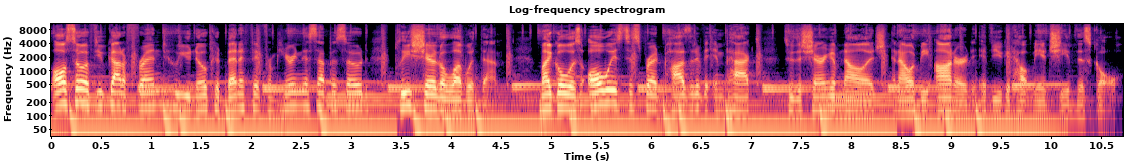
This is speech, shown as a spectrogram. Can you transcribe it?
Also, if you've got a friend who you know could benefit from hearing this episode, please share the love with them. My goal is always to spread positive impact through the sharing of knowledge, and I would be honored if you could help me achieve this goal.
